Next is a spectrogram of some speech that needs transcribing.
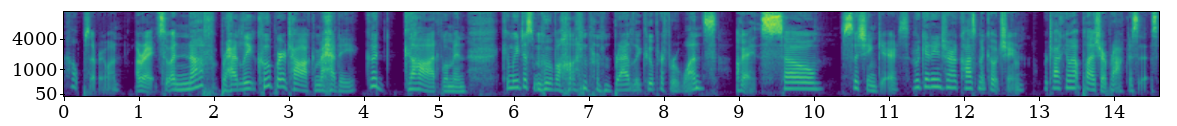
helps everyone. All right, so enough Bradley Cooper talk, Madi. Good God, woman. Can we just move on from Bradley Cooper for once? Okay, so switching gears. We're getting into our cosmic coaching we're talking about pleasure practices.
